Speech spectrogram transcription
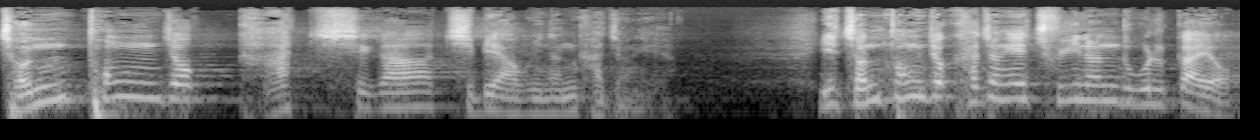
전통적 가치가 지배하고 있는 가정이에요. 이 전통적 가정의 주인은 누굴까요?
